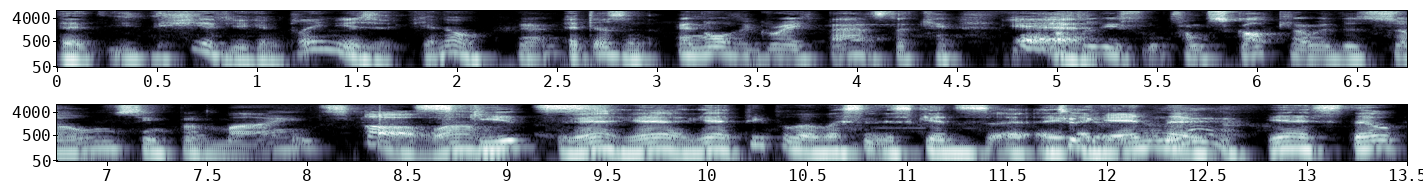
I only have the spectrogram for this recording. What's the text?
that you, here you can play music, you know, Yeah. it doesn't, And all the great bands that came, Yeah. from, from Scotland with the Zone, Simple Minds, oh, wow. Skids. Yeah, yeah, yeah. People are listening to Skids uh, To the- again now. yeah. Yeah, still.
